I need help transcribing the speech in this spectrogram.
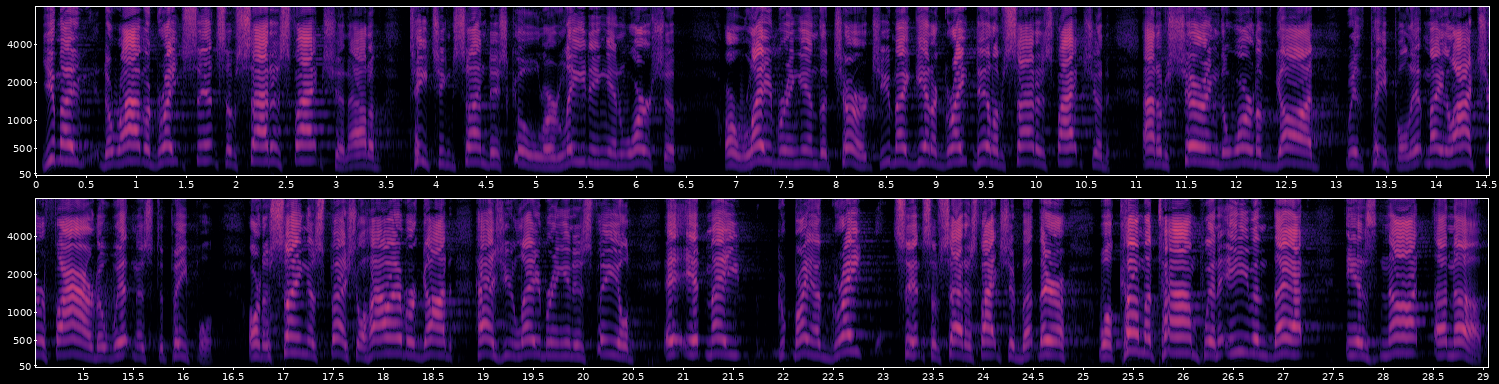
You may derive a great sense of satisfaction out of teaching Sunday school or leading in worship or laboring in the church. You may get a great deal of satisfaction out of sharing the Word of God with people. It may light your fire to witness to people or to sing a special. However, God has you laboring in His field, it, it may bring a great sense of satisfaction, but there will come a time when even that is not enough.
